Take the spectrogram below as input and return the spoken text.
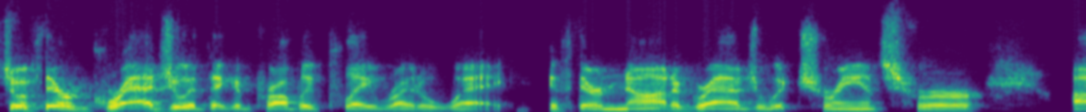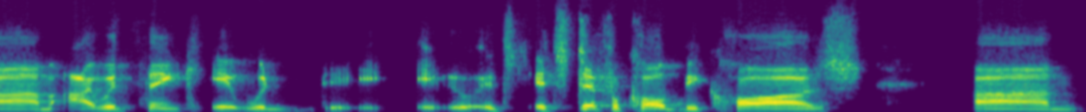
So if they're a graduate, they could probably play right away. If they're not a graduate transfer, um, I would think it would. It, it's it's difficult because um,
